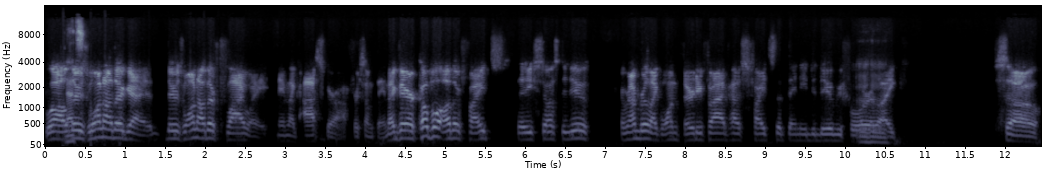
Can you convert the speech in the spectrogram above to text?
Well, That's- there's one other guy. There's one other flyweight named like Askarov or something. Like there are a couple other fights that he still has to do. Remember, like 135 has fights that they need to do before Mhm. like. So,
